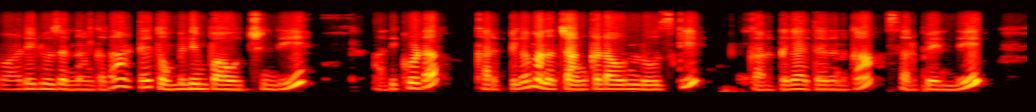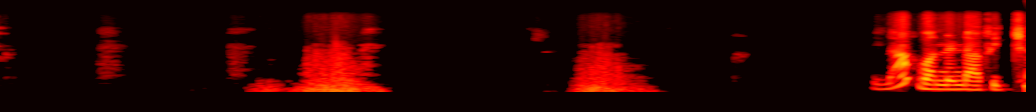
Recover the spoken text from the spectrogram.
బాడీ లూజ్ అన్నాం కదా అంటే తొమ్మిది పావు వచ్చింది. అది కూడా కరెక్ట్గా మన చంక డౌన్ లూజ్కి కరెక్ట్గా అయితే కనుక సరిపోయింది. ఇలా వన్ అండ్ హాఫ్ ఇంచ్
